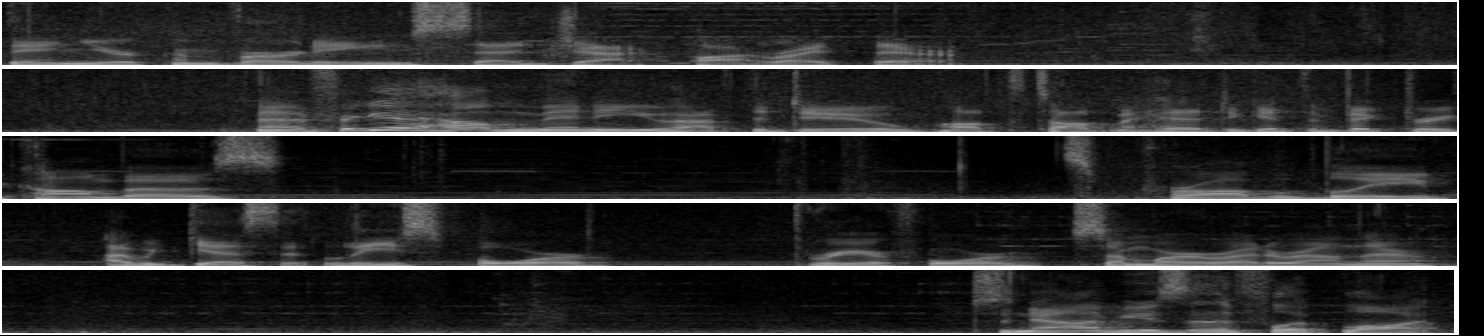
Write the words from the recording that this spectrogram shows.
then you're converting said jackpot right there. And I forget how many you have to do off the top of my head to get the victory combos. It's probably, I would guess at least four, three or four, somewhere right around there. So now I'm using the flip lock.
